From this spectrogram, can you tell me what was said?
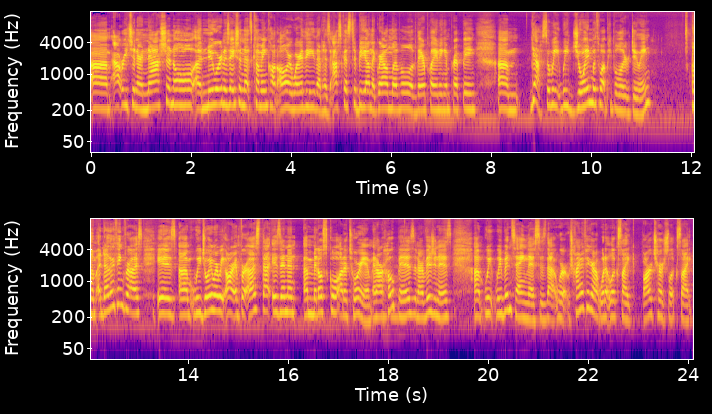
um, Outreach International, a new organization that's coming called All Are Worthy that has asked us to be on the ground level of their planning and prepping. Um, yeah, so we, we join with what people are doing. Um, another thing for us is um, we join where we are, and for us that is in an, a middle school auditorium. And our hope is, and our vision is, um, we we've been saying this is that we're trying to figure out what it looks like our church looks like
